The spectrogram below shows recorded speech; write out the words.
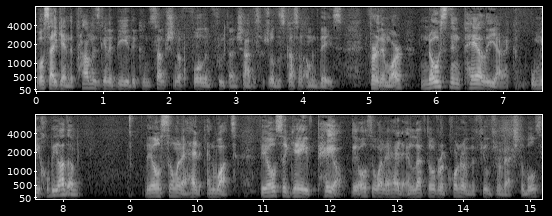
We'll say again, the problem is going to be the consumption of fallen fruit on Shabbos, which we'll discuss in Amud Beis. Furthermore, Pe'ali Yarek, Umichu Adam. They also went ahead and what? They also gave peah. They also went ahead and left over a corner of the field for vegetables,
